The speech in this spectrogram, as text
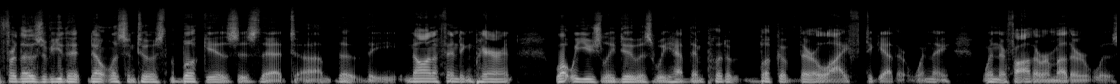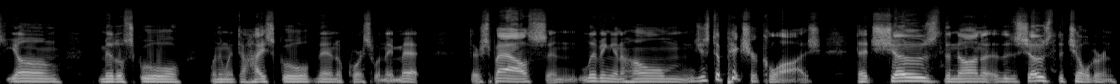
for those of you that don't listen to us, the book is is that uh, the the non-offending parent. What we usually do is we have them put a book of their life together when they when their father or mother was young, middle school, when they went to high school, then of course when they met their spouse and living in a home, just a picture collage that shows the non that shows the children,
